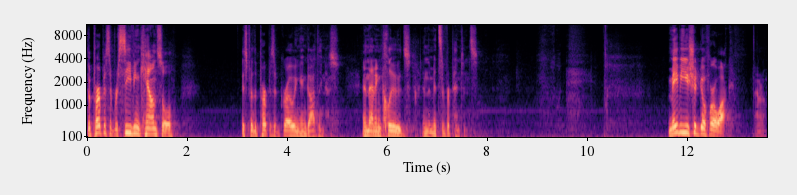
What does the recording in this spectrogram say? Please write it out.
The purpose of receiving counsel is for the purpose of growing in godliness, and that includes in the midst of repentance. Maybe you should go for a walk. I don't know.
